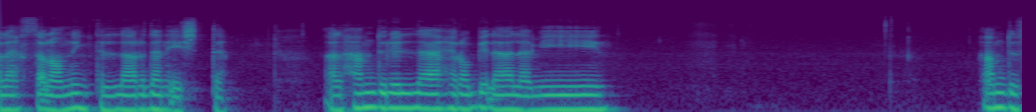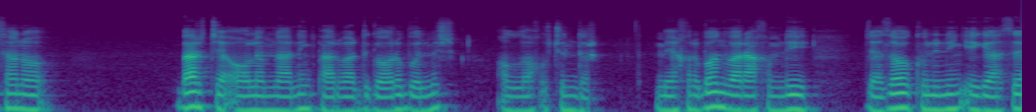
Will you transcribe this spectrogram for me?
alayhissalomning tillaridan eshitdi alhamdulillahi robbil alamin hamdu sano barcha olamlarning parvardigori bo'lmish Alloh uchundir. Mehribon va rahimli jazo kunining egasi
